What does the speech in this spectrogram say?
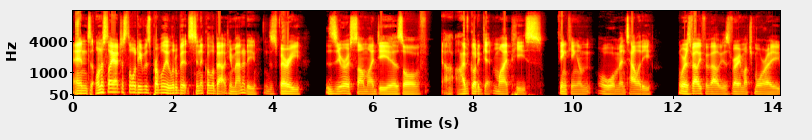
And honestly, I just thought he was probably a little bit cynical about humanity. There's very zero sum ideas of uh, I've got to get my piece thinking or mentality Whereas value for value is very much more a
